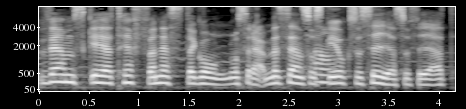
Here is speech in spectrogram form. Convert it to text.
vem ska jag träffa nästa gång och sådär. Men sen så ska Ja. jag också säga Sofia att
